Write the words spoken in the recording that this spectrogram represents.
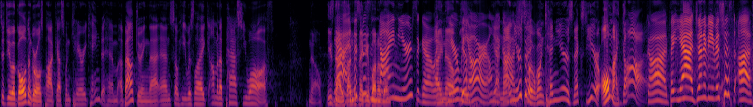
to do a Golden Girls podcast when Kerri came to him about doing that, and so he was like, "I'm gonna pass you off." No, he's yeah, nice. I'm and just this making was fun of him. nine years ago, and I know. here we Yeah. are. Oh yeah, my gosh. nine years ago. We're going ten years next year. Oh my god. God, but yeah, Genevieve, it's just us.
